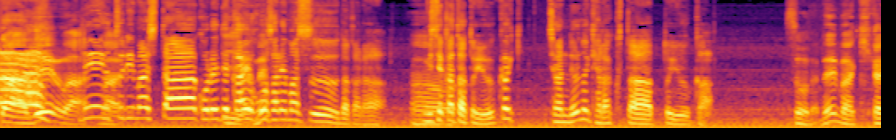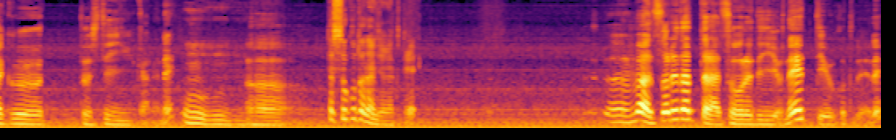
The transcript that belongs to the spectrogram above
た霊は霊まあ移りましたこれで解放されますだから見せ方というかチャンネルのキャラクターというか。そうだね。まあ企画としていいからね。うんうんうん。あでそういうことなんじゃなくて？あうんまあそれだったらそれでいいよねっていうことだよね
